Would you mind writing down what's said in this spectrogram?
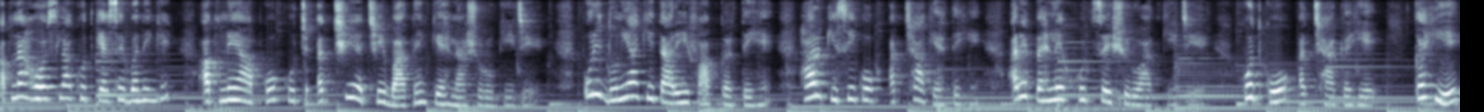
अपना हौसला खुद कैसे बनेंगे? अपने आप को कुछ अच्छी अच्छी बातें कहना शुरू कीजिए। पूरी दुनिया की तारीफ़ आप करते हैं, हर किसी को अच्छा कहते हैं। अरे, पहले खुद से शुरुआत कीजिए। खुद को अच्छा कहिए। कहिए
